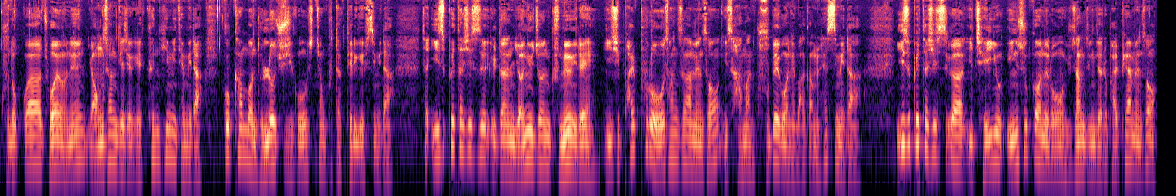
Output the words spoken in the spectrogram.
구독과 좋아요는 영상 제작에 큰 힘이 됩니다. 꼭 한번 눌러주시고 시청 부탁드리겠습니다. 자, 이스페타시스 일단 연휴 전 금요일에 28% 상승하면서 이 4만 900원에 마감을 했습니다. 이스페타시스가 이 제2호 인수권으로 유상증자를 발표하면서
